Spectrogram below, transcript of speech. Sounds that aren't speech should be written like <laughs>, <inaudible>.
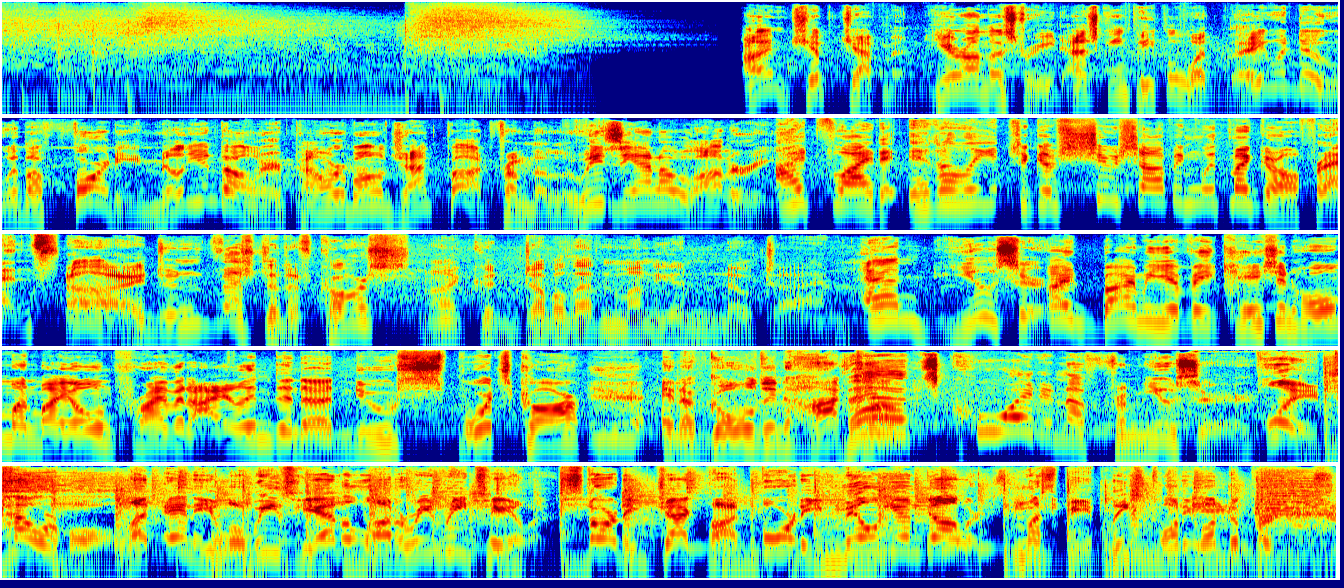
I'm Chip Chapman, here on the street asking people what they would do with a $40 million Powerball jackpot from the Louisiana Lottery. I'd fly to Italy to go shoe shopping with my girlfriends. I'd invest it, of course. I could double that money in no time. And you, sir? I'd buy me a vacation home on my own private island and a new sports car and a golden hot tub. That's quite enough from you, sir. Play Powerball at any Louisiana Lottery retailer. Starting jackpot $40 million. Must be at least 21 to purchase.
